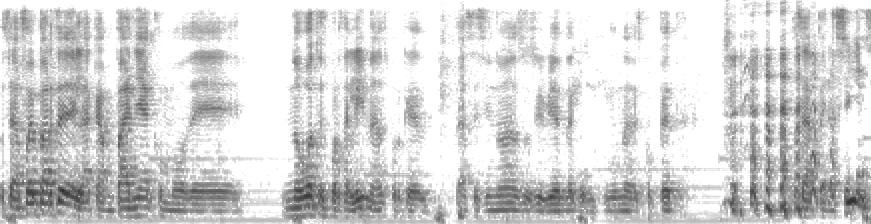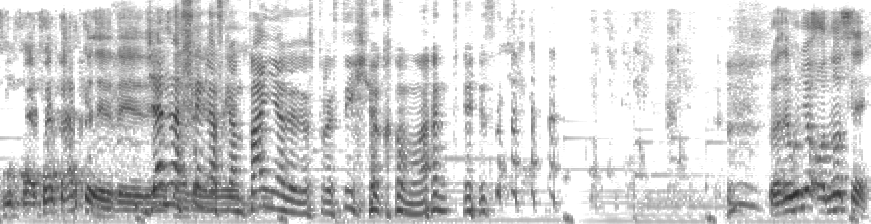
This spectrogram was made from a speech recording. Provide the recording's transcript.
O sea, fue parte de la campaña como de no votes por Salinas porque asesinó a su sirvienta con una escopeta. O sea, pero sí, sí, fue, fue parte de... de- de- Ya no hacen de- las campañas de desprestigio como antes. Pero según yo, o no sé,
